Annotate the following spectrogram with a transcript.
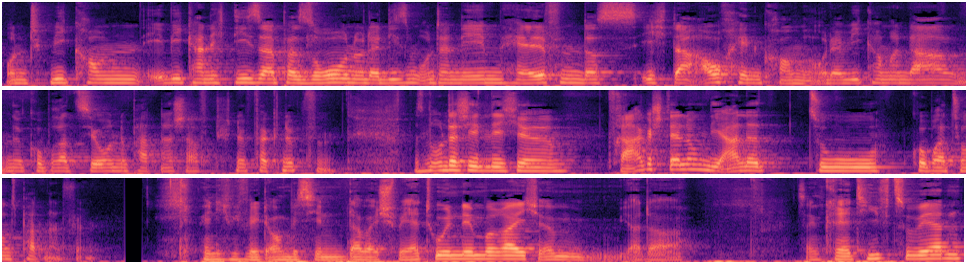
und wie, kommen, wie kann ich dieser Person oder diesem Unternehmen helfen, dass ich da auch hinkomme oder wie kann man da eine Kooperation, eine Partnerschaft verknüpfen. Das sind unterschiedliche Fragestellungen, die alle zu Kooperationspartnern führen. Wenn ich mich vielleicht auch ein bisschen dabei schwer tue in dem Bereich, ähm, ja, da sagen, kreativ zu werden,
